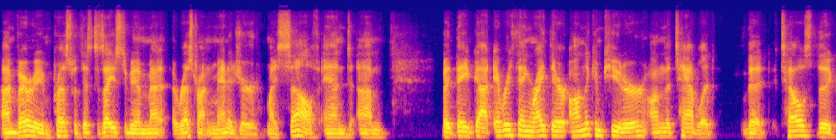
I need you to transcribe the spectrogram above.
I'm very impressed with this because I used to be a, ma- a, restaurant manager myself, and um, but they've got everything right there on the computer on the tablet that tells the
